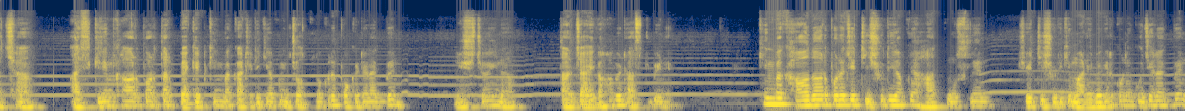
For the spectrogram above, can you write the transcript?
আচ্ছা আইসক্রিম খাওয়ার পর তার প্যাকেট কিংবা কাঠিটি কি আপনি যত্ন করে পকেটে রাখবেন? নিশ্চয়ই না। তার জায়গা হবে ডাস্টবিনে কিংবা খাওয়া দাওয়ার পরে যে টিস্যু দিয়ে আপনি হাত মুছলেন, সেই টিস্যুটি কি মানিব্যাগের কোণে গুজে রাখবেন?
